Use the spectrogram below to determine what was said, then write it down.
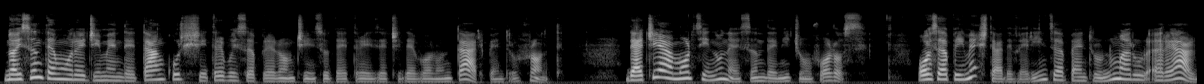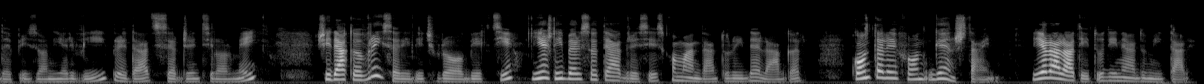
Noi suntem un regiment de tancuri și trebuie să preluăm 530 de voluntari pentru front. De aceea morții nu ne sunt de niciun folos. O să primești adeverință pentru numărul real de prizonieri vii predați sergenților mei și dacă vrei să ridici vreo obiecție, ești liber să te adresezi comandantului de lagăr, contele von Genstein. El a latitudinea dumitale.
